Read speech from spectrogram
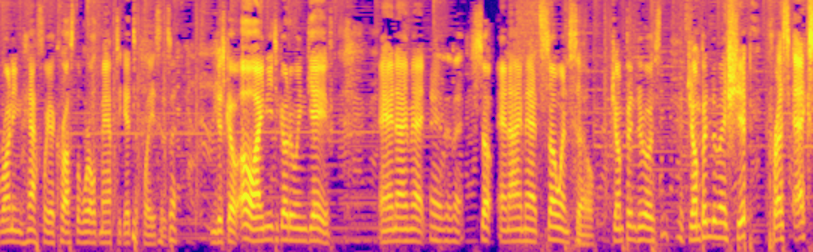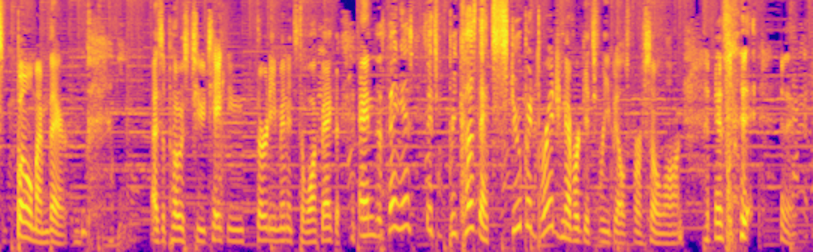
running halfway across the world map to get to places. You just go, oh, I need to go to Engeve, and I'm at And so and I'm at so and so. Jump into a jump into my ship, press X, boom, I'm there. As opposed to taking 30 minutes to walk back there. And the thing is, it's because that stupid bridge never gets rebuilt for so long. it's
